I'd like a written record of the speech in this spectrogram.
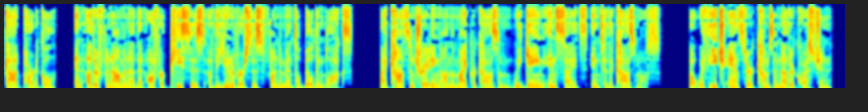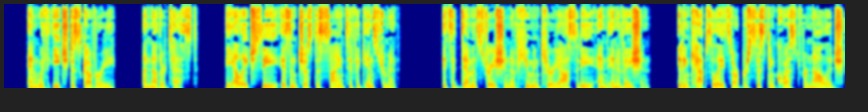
God particle, and other phenomena that offer pieces of the universe's fundamental building blocks. By concentrating on the microcosm, we gain insights into the cosmos. But with each answer comes another question, and with each discovery, another test. The LHC isn't just a scientific instrument. It's a demonstration of human curiosity and innovation. It encapsulates our persistent quest for knowledge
